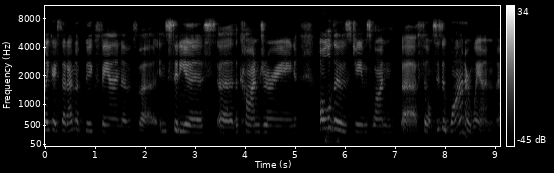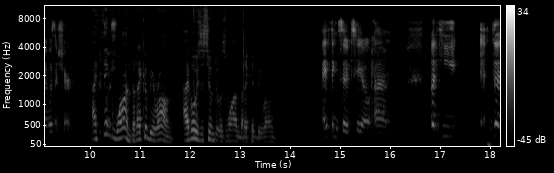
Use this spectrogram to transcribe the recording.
like I said, I'm a big fan of uh, Insidious, uh, The Conjuring, all of those James Wan uh, films. Is it Wan or Wan? I wasn't sure. I Good think question. Juan, but I could be wrong. I've always assumed it was Wan, but I could be wrong. I think so too. Um, but he, the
